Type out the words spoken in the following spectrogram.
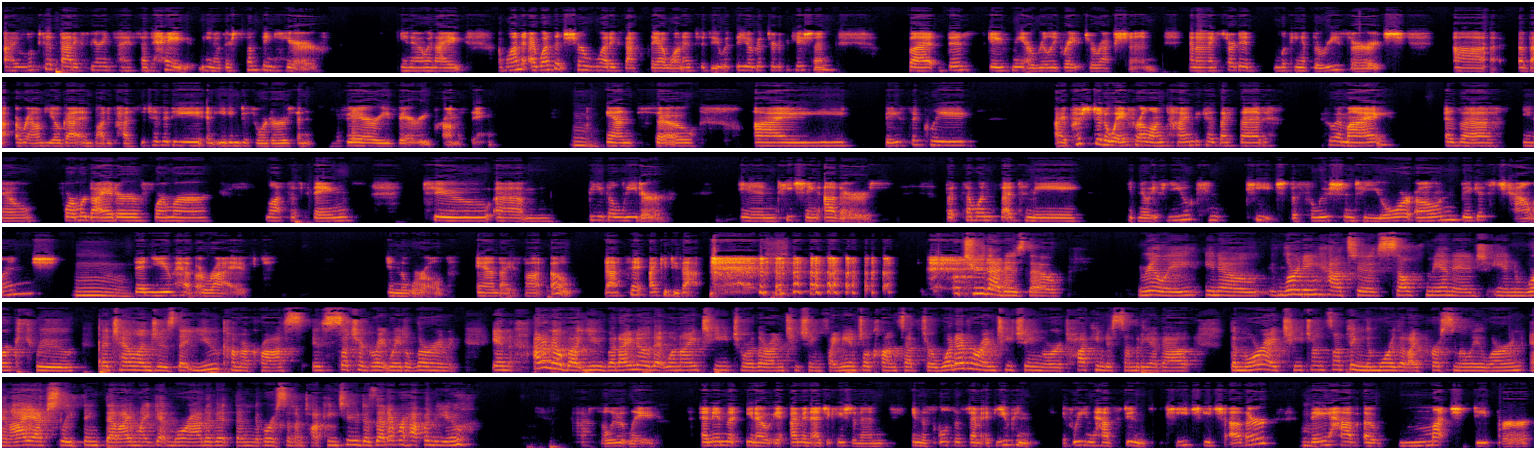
I looked at that experience. I said, hey, you know, there's something here, you know, and I, I wanted, I wasn't sure what exactly I wanted to do with the yoga certification, but this gave me a really great direction. And I started looking at the research uh, about around yoga and body positivity and eating disorders, and it's very, very promising. Mm. And so I basically I pushed it away for a long time because I said, who am I as a, you know, former dieter, former lots of things to um, be the leader in teaching others. But someone said to me, you know, if you can teach the solution to your own biggest challenge, mm. then you have arrived in the world. And I thought, oh, that's it. I could do that. How true that is, though. Really you know learning how to self manage and work through the challenges that you come across is such a great way to learn. And i don't know about you but i know that when i teach whether i'm teaching financial concepts or whatever i'm teaching or talking to somebody about the more i teach on something the more that i personally learn. And i actually think that i might get more out of it than the person i'm talking to. Does that ever happen to you? Absolutely. And in the you know i'm in education and in the school system if you can if we can have students teach each other, mm-hmm. they have a much deeper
